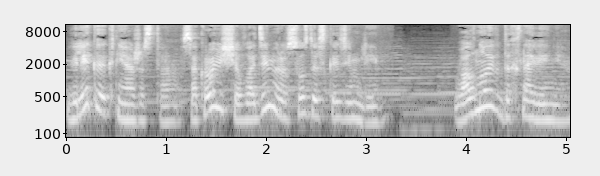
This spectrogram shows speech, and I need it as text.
Великое княжество. Сокровище Владимира Суздальской земли. Волной вдохновения,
